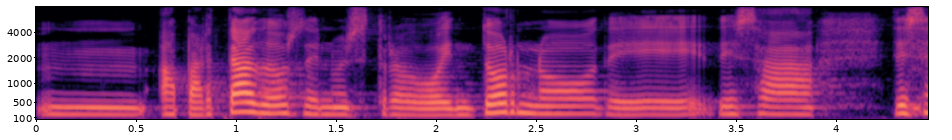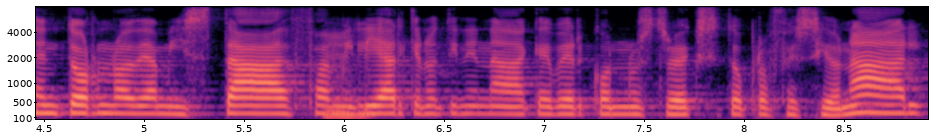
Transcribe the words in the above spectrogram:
mm, apartados de nuestro entorno, de, esa, ese entorno de amistad familiar que no tiene nada que ver con nuestro éxito profesional,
